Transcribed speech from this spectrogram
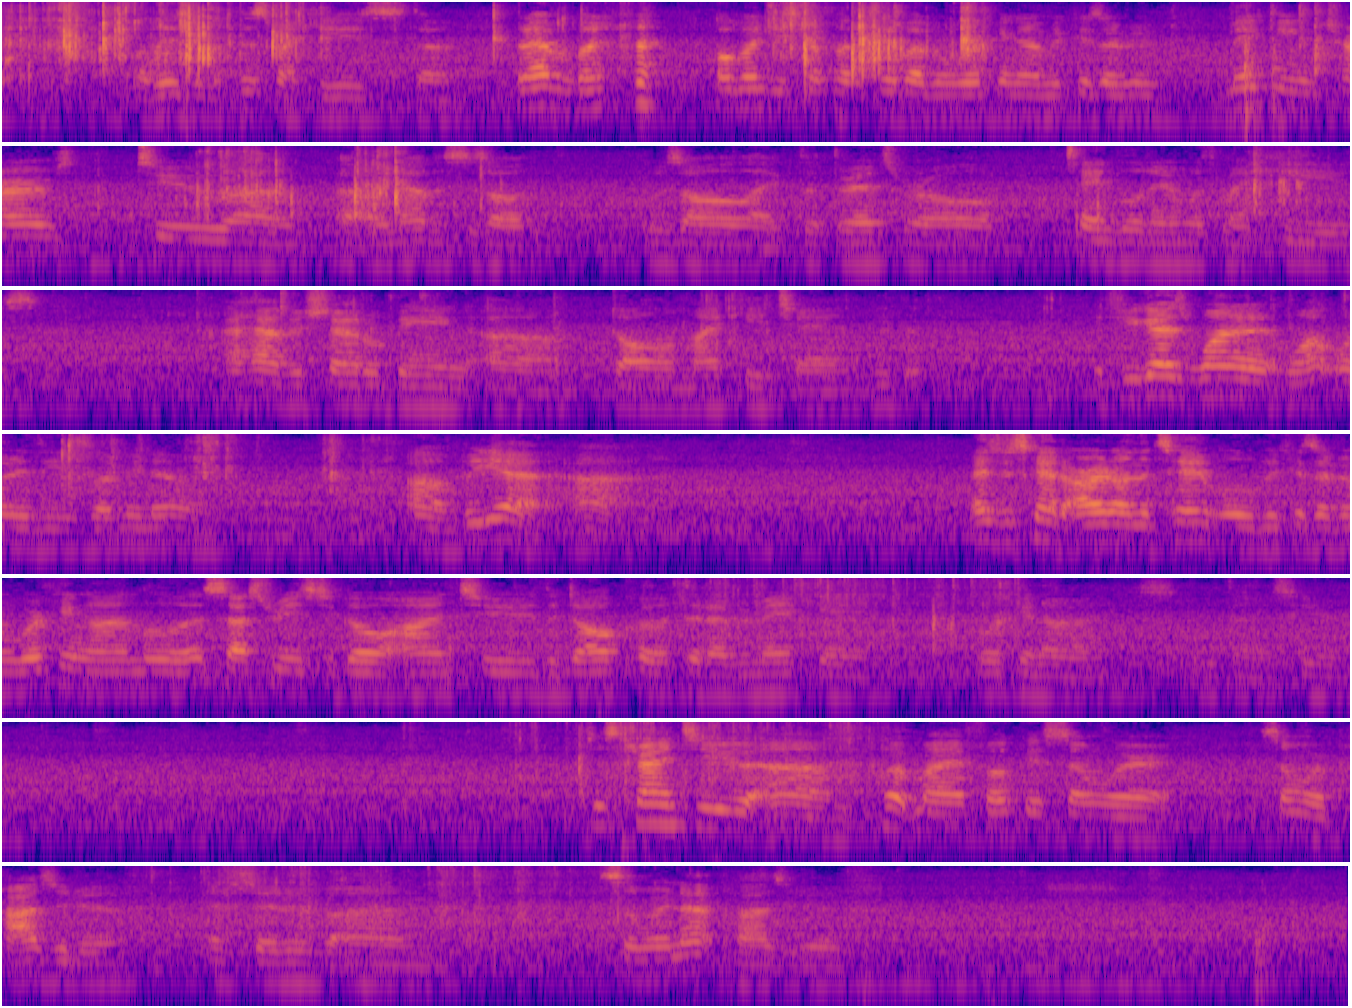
Well, this is, this is my keys stuff. But I have a bunch, whole bunch of stuff on the table I've been working on because I've been making charms to, um, uh, now this is all, it was all like, the threads were all tangled in with my keys. I have a shadow being um, doll on my keychain. If you guys want to want one of these, let me know. Um, but yeah, uh, I just got art on the table because I've been working on little accessories to go onto the doll coat that I've been making. Working on things here. Just trying to um, put my focus somewhere, somewhere positive instead of um, somewhere not positive.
